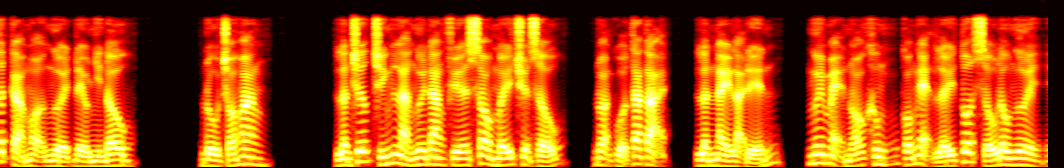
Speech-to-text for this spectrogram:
Tất cả mọi người đều nhìn đâu. Đồ chó hoang. Lần trước chính là ngươi đang phía sau mấy chuyện xấu, đoạn của ta tại, lần này lại đến, ngươi mẹ nó không có nghẹn lấy tốt xấu đâu ngươi.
